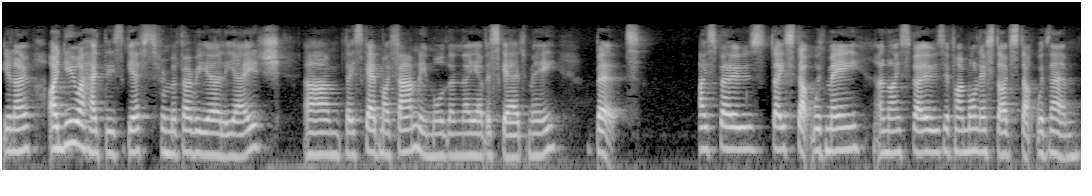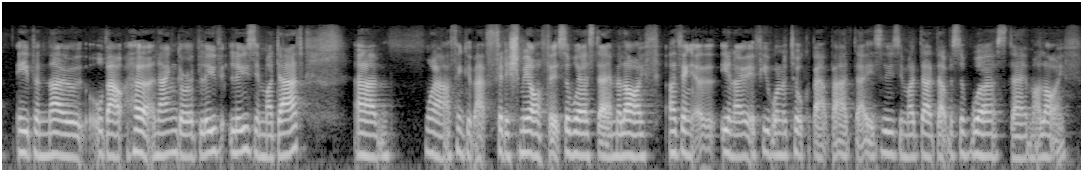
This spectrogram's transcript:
You know, I knew I had these gifts from a very early age. Um, they scared my family more than they ever scared me. But I suppose they stuck with me, and I suppose, if I'm honest, I've stuck with them, even though all that hurt and anger of lo- losing my dad um, well, I think about finished me off. It's the worst day of my life. I think, uh, you know, if you want to talk about bad days, losing my dad, that was the worst day of my life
